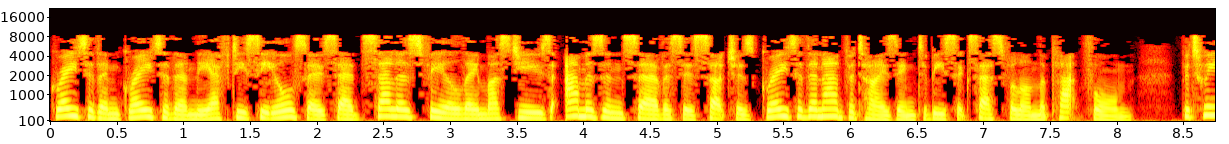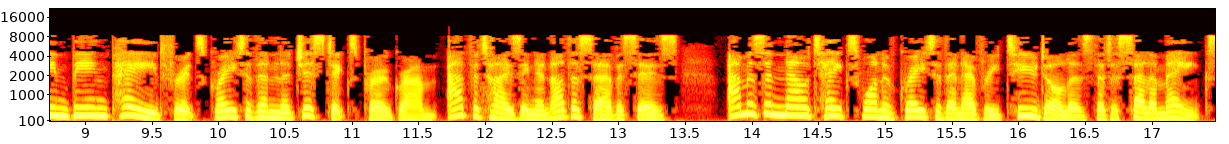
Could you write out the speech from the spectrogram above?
greater than greater than the FTC also said sellers feel they must use Amazon services such as greater than advertising to be successful on the platform. Between being paid for its greater than logistics program, advertising and other services, Amazon now takes one of greater than every $2 that a seller makes,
